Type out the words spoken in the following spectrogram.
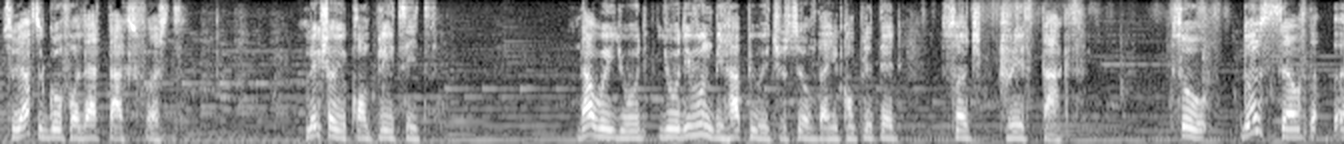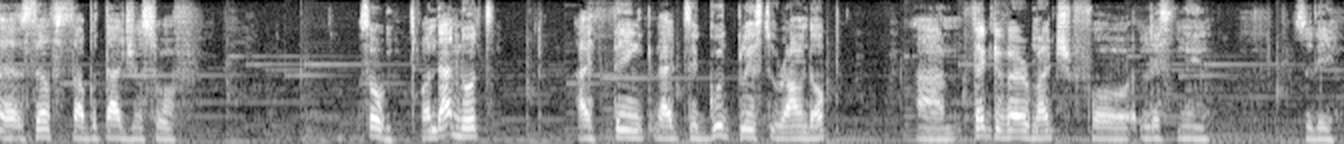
So you have to go for that task first. Make sure you complete it. That way you would you would even be happy with yourself that you completed such great tasks. So don't self uh, self sabotage yourself. So on that note, I think that's a good place to round up. Um, thank you very much for listening today.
